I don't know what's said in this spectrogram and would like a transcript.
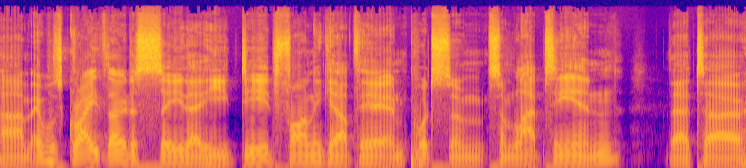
Um, it was great though to see that he did finally get up there and put some some laps in that uh,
